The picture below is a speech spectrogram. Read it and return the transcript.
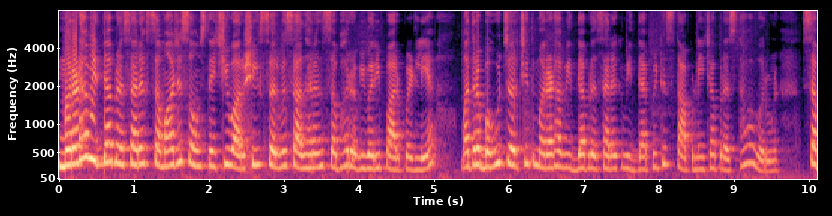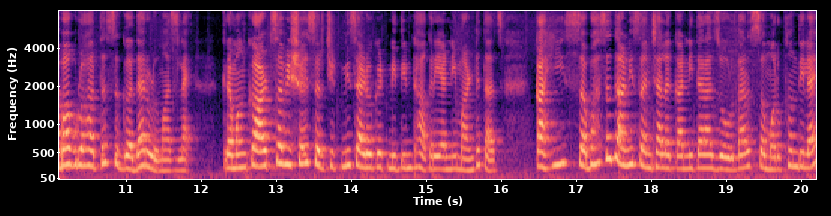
मराठा विद्या प्रसारक समाज संस्थेची वार्षिक सर्वसाधारण सभा रविवारी पार पडली आहे. मात्र बहुचर्चित मराठा विद्याप्रसारक विद्यापीठ स्थापनेच्या प्रस्तावावरून सभागृहातच गदारोळ माजलाय. क्रमांक आठचा विषय सरचिटणीस ॲडव्होकेट नितीन ठाकरे यांनी मांडताच काही सभासद आणि संचालकांनी त्याला जोरदार समर्थन दिलंय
